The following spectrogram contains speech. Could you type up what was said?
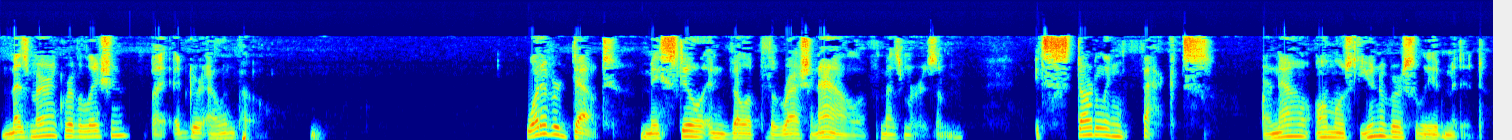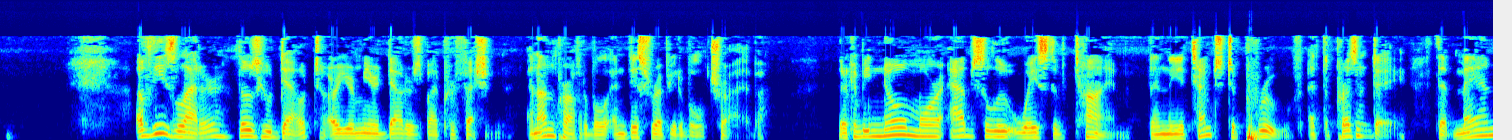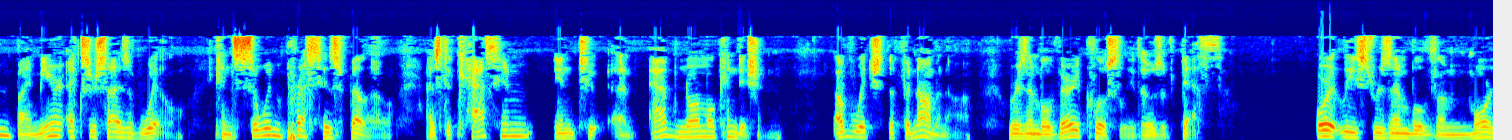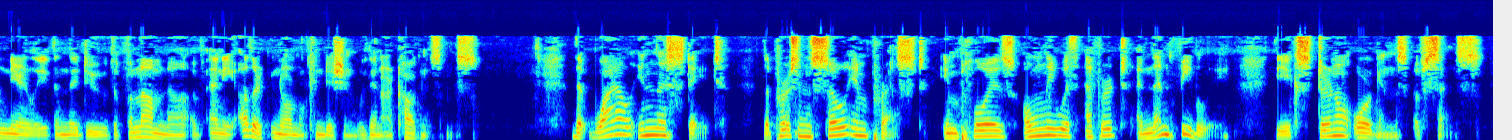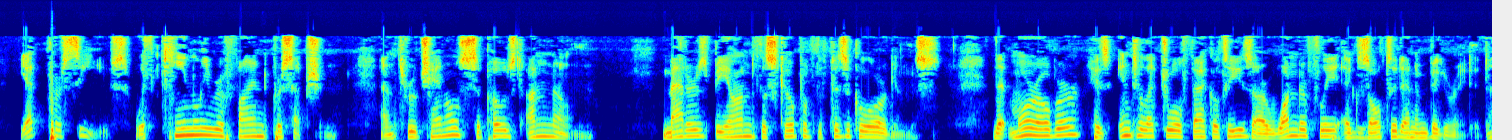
Mesmeric Revelation by Edgar Allan Poe Whatever doubt may still envelop the rationale of mesmerism, its startling facts are now almost universally admitted. Of these latter, those who doubt are your mere doubters by profession, an unprofitable and disreputable tribe. There can be no more absolute waste of time than the attempt to prove at the present day that man by mere exercise of will can so impress his fellow as to cast him into an abnormal condition, of which the phenomena resemble very closely those of death, or at least resemble them more nearly than they do the phenomena of any other normal condition within our cognizance. That while in this state the person so impressed employs only with effort and then feebly the external organs of sense, yet perceives with keenly refined perception, and through channels supposed unknown, matters beyond the scope of the physical organs, that moreover his intellectual faculties are wonderfully exalted and invigorated,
